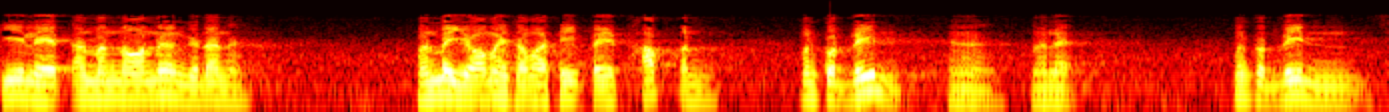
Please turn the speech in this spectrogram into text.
กิเลสอันมันนอนเนื่องอยู่นั่นนะมันไม่ยอมให้สมาธิไปทับมัน มันกดริ้นอ่านั่นแหละ มันกดริ้น ส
